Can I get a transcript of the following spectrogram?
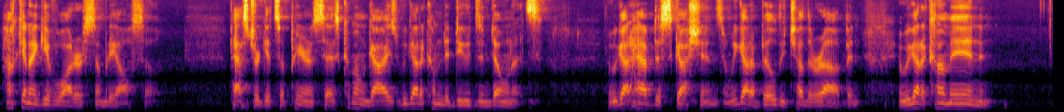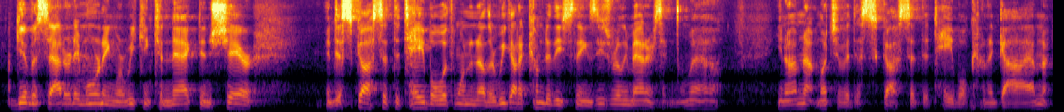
How can I give water somebody also? Pastor gets up here and says, Come on, guys, we got to come to dudes and donuts. And we got to have discussions and we got to build each other up. And, and we got to come in and give a Saturday morning where we can connect and share and discuss at the table with one another. We got to come to these things. These really matter. He said, Well, you know, I'm not much of a discuss at the table kind of guy. I'm not,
